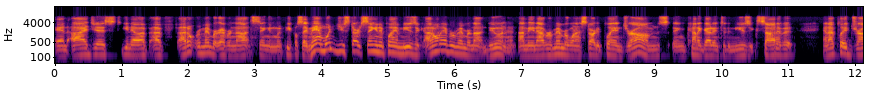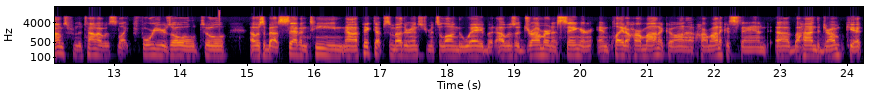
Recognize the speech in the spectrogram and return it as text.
and I just, you know, I've, I've, I don't remember ever not singing. When people say, "Man, when did you start singing and playing music?" I don't ever remember not doing it. I mean, I remember when I started playing drums and kind of got into the music side of it, and I played drums from the time I was like four years old till I was about 17. Now I picked up some other instruments along the way, but I was a drummer and a singer and played a harmonica on a harmonica stand uh, behind the drum kit,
